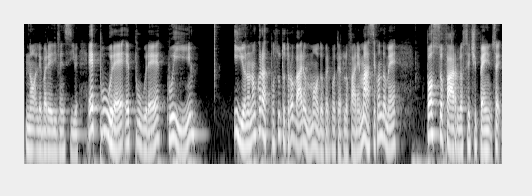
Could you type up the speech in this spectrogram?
no, le barriere difensive. Eppure, eppure, qui io non ho ancora potuto trovare un modo per poterlo fare. Ma secondo me Posso farlo se ci penso. Cioè,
